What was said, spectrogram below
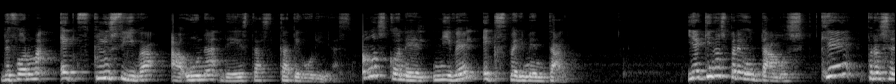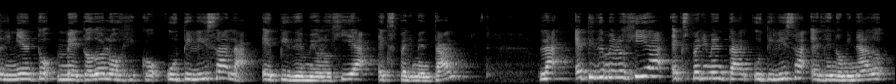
de forma exclusiva a una de estas categorías. Vamos con el nivel experimental. Y aquí nos preguntamos, ¿qué procedimiento metodológico utiliza la epidemiología experimental? La epidemiología experimental utiliza el denominado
